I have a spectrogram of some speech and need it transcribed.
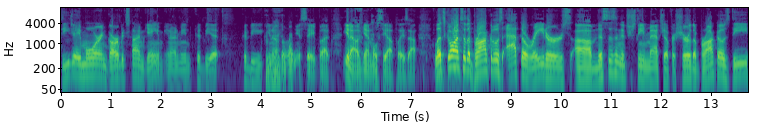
DJ Moore and garbage time game. You know what I mean? Could be it. Could be, you know, the one you see. But, you know, again, we'll see how it plays out. Let's go on to the Broncos at the Raiders. Um, this is an interesting matchup for sure. The Broncos D,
